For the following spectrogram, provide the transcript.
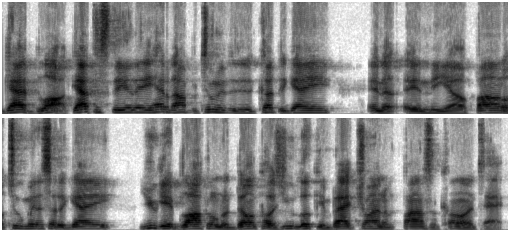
got blocked, got the steal. They had an opportunity to cut the game in the in the uh, final two minutes of the game. You get blocked on the dunk because you looking back trying to find some contact.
